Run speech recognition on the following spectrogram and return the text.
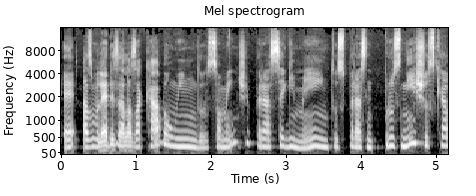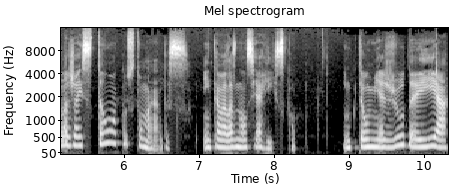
É, as mulheres, elas acabam indo somente para segmentos, para os nichos que elas já estão acostumadas. Então, elas não se arriscam. Então, me ajuda aí a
